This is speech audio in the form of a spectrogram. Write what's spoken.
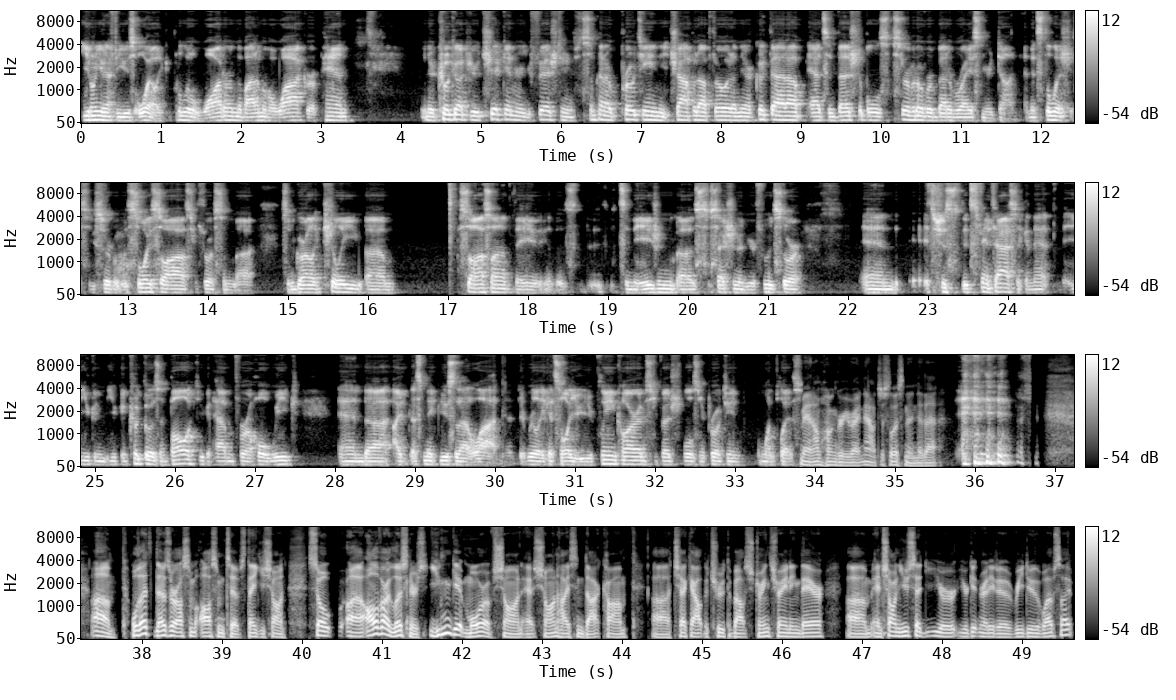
you don't even have to use oil. You can put a little water in the bottom of a wok or a pan. You know, cook up your chicken or your fish, you know, some kind of protein. You chop it up, throw it in there, cook that up, add some vegetables, serve it over a bed of rice, and you're done. And it's delicious. You serve it with soy sauce, or throw some uh, some garlic chili um, sauce on it. They, it's in the Asian uh, section of your food store, and it's just it's fantastic. And that you can you can cook those in bulk. You can have them for a whole week, and uh, I just make use of that a lot. It really gets all your, your clean carbs, your vegetables, and your protein in one place. Man, I'm hungry right now just listening to that. um, well, that's, those are awesome, awesome tips. Thank you, Sean. So, uh, all of our listeners, you can get more of Sean at seanhyson.com. Uh, check out the truth about strength training there. Um, and Sean, you said you're you're getting ready to redo the website.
